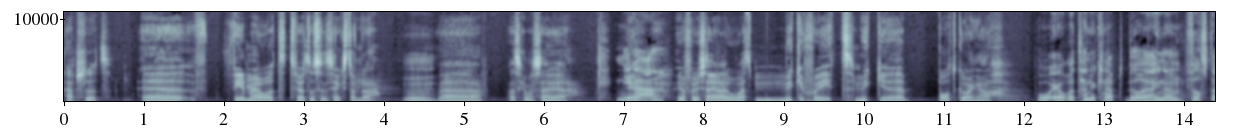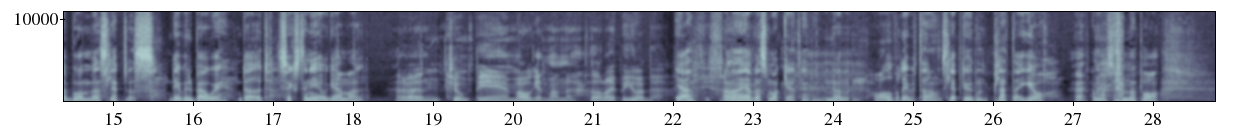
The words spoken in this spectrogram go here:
Absolut. Eh, filmåret 2016 då. Mm. Vad, vad ska man säga? Ja. Jag får ju säga att det har varit mycket skit. Mycket bortgångar. Och året hann ju knappt börja innan första bomben släpptes. David Bowie död, 69 år gammal. Det var en klump i magen man hörde på jobb. Ja, det var en jävla. Jag tänkte, Någon har överdrivit här. Han släppte ju en platta igår. Ja. Han måste vara på.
